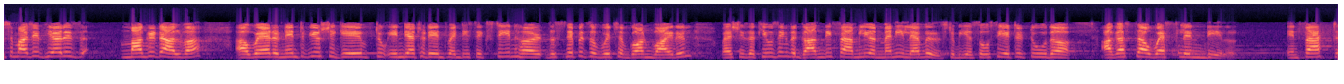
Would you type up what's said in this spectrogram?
Mr. Majid, here is Margaret Alva, uh, where an interview she gave to India Today in 2016, her, the snippets of which have gone viral, where she's accusing the Gandhi family on many levels to be associated to the Agusta Westland deal. In fact,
